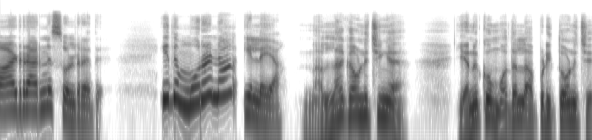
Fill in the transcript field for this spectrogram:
பாடுறாருன்னு சொல்றது. இது முரணா இல்லையா? நல்லா கவனிச்சிங்க. எனக்கும் முதல்ல அப்படி தோணுச்சு.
